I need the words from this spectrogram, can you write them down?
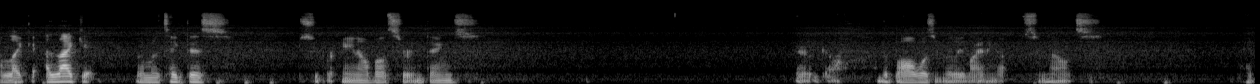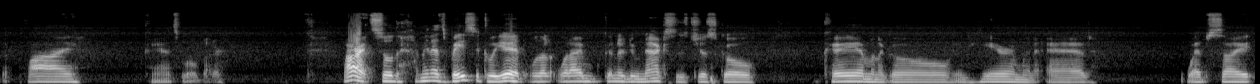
I like it, I like it. But I'm to take this super anal about certain things. There we go. The ball wasn't really lining up, so now it's hit apply. Okay, that's a little better. All right, so I mean that's basically it. What, what I'm gonna do next is just go. Okay, I'm gonna go in here. I'm gonna add website.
